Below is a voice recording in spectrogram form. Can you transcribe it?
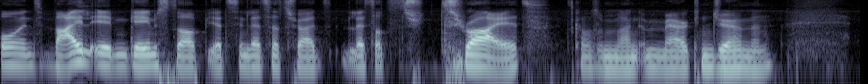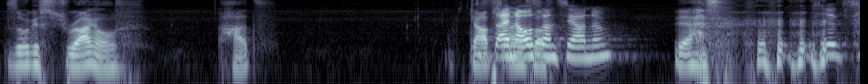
Und weil eben GameStop jetzt in letzter Zeit, letzter Stride, jetzt kommt so mein American German, so gestruggelt hat, gab es. Das ist ein Auslandsjahr, ne? Ja. Jetzt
